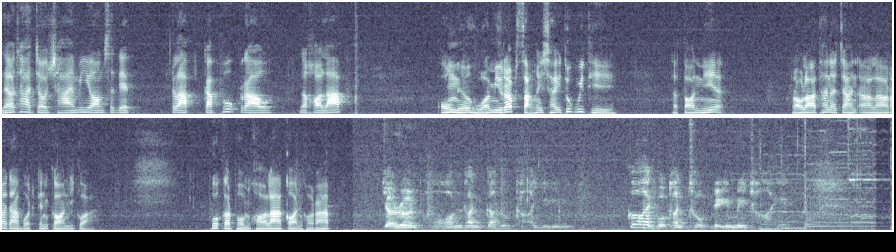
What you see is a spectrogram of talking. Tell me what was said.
แล้วถ้าเจ้าชายไม่ยอมเสด็จกลับกับพวกเราแล้วขอรับ องค์เหนือหัวมีรับสั่งให้ใช้ทุกวิธี แต่ตอนเนี้ยเราลาท่านอาจารย์อาลาระดาบทกันก่อนดีกว่า พวกกระผมขอลาก่อนขอรับ เจริญพรท่านการุทายีก็ให้พวกท่านโชคดีมีชัยไป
